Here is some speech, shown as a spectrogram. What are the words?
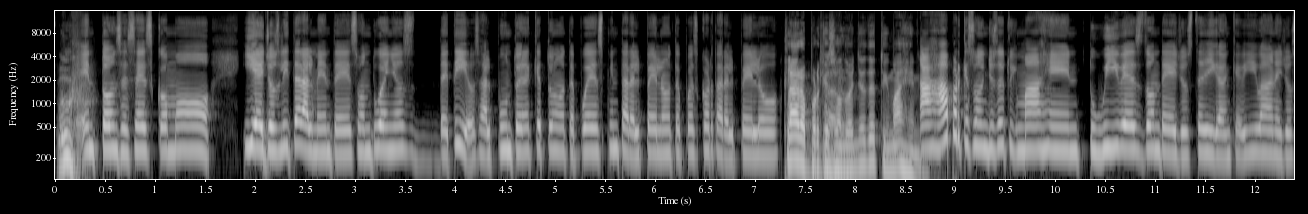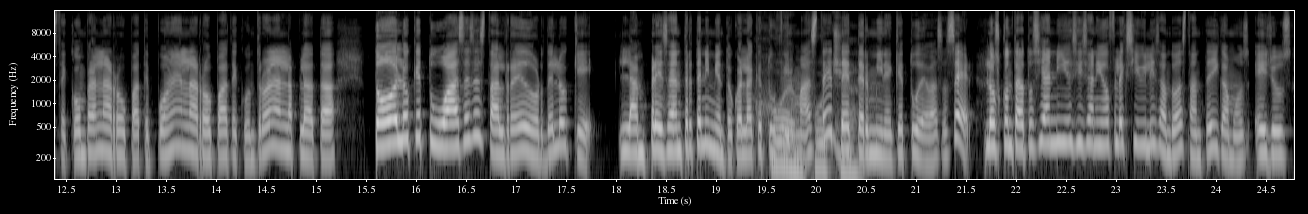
Uf. Entonces es como, y ellos literalmente son dueños de ti, o sea, al punto en el que tú no te puedes pintar el pelo, no te puedes cortar el pelo. Claro, porque son dueños de tu imagen. Ajá, porque son ellos de tu imagen, tú vives donde ellos te digan que vivan, ellos te compran la ropa, te ponen la ropa, te controlan la plata. Todo lo que tú haces está alrededor de lo que la empresa de entretenimiento con la que tú firmaste Juepucha. determine que tú debas hacer. Los contratos sí, han ido, sí se han ido flexibilizando bastante, digamos, ellos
